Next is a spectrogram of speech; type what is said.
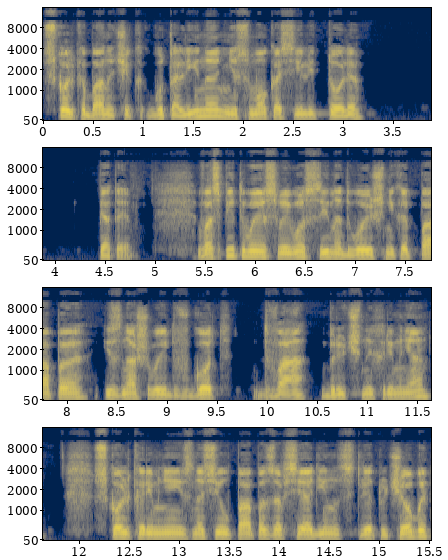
Сколько баночек гуталина не смог осилить Толя? Пятое. Воспитывая своего сына-двоечника, папа изнашивает в год два брючных ремня. Сколько ремней износил папа за все одиннадцать лет учебы,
